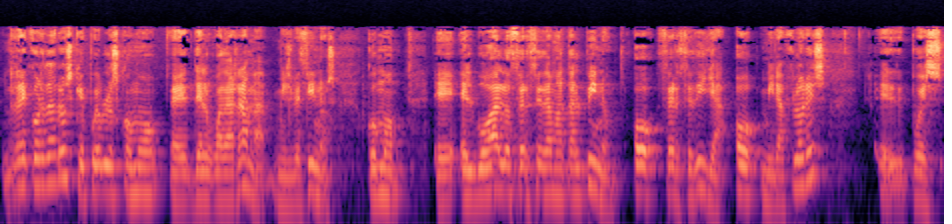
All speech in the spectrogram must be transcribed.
Recordaros que pueblos como eh, del Guadarrama, mis vecinos, como eh, el Boal o Cerceda Matalpino, o Cercedilla o Miraflores, eh, pues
